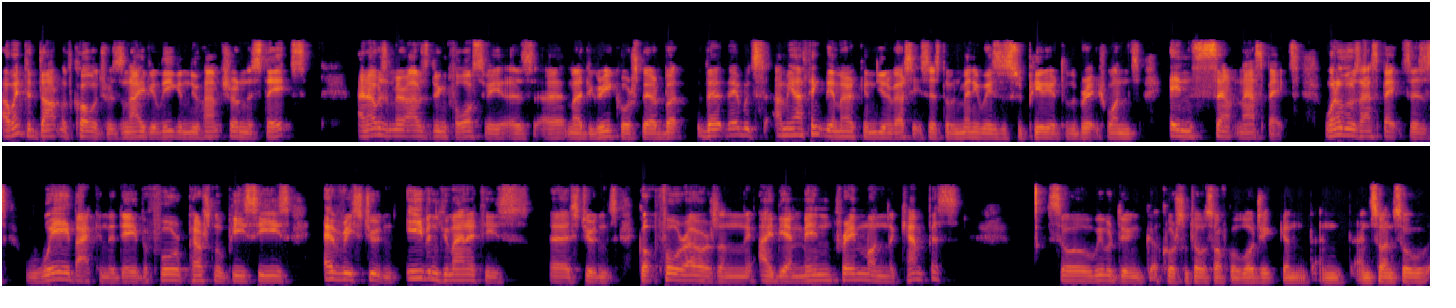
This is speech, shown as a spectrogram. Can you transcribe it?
I went to Dartmouth College, which was an Ivy League in New Hampshire in the States, and I was I was doing philosophy as uh, my degree course there. But they would, I mean, I think the American university system in many ways is superior to the British ones in certain aspects. One of those aspects is way back in the day, before personal PCs, every student, even humanities uh, students, got four hours on the IBM mainframe on the campus. So we were doing a course in philosophical logic and and and so on. So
